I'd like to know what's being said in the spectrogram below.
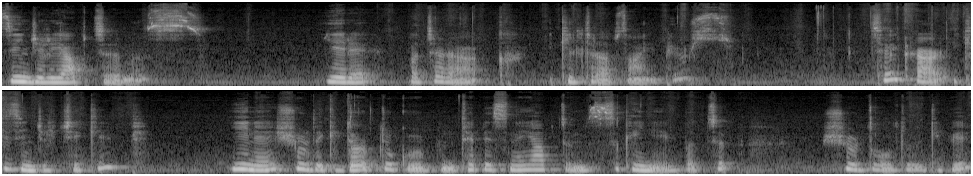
zincir yaptığımız yere batarak ikili trabzan yapıyoruz. Tekrar iki zincir çekip yine şuradaki dörtlü grubun tepesine yaptığımız sık iğneyi batıp şurada olduğu gibi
